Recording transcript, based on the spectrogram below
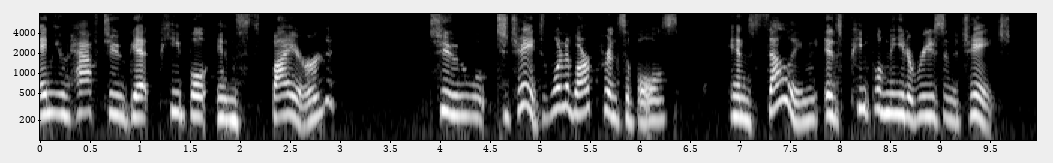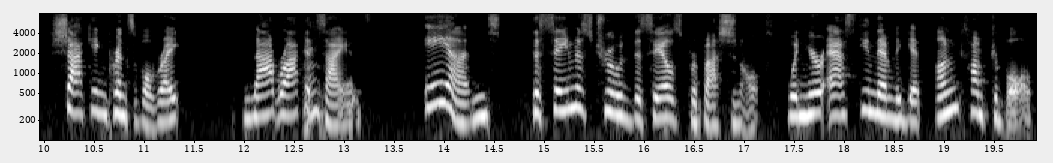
and you have to get people inspired to to change. One of our principles in selling is people need a reason to change. Shocking principle, right? Not rocket mm-hmm. science, and the same is true of the sales professional. When you're asking them to get uncomfortable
